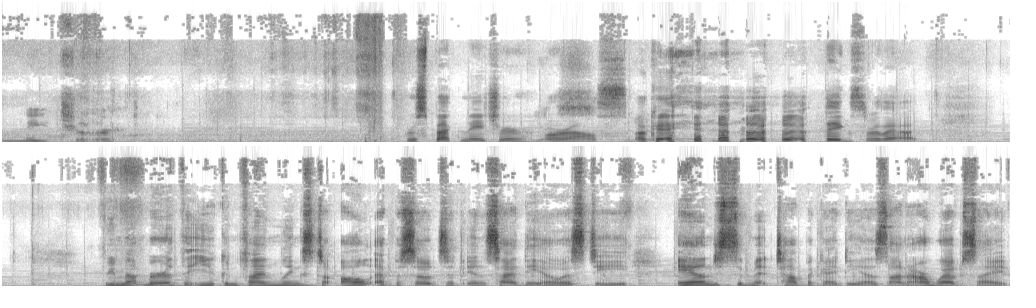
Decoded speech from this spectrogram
nature. Respect nature or else. Okay. Thanks for that. Remember that you can find links to all episodes of Inside the OSD and submit topic ideas on our website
